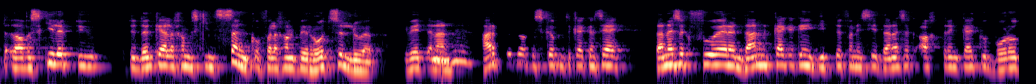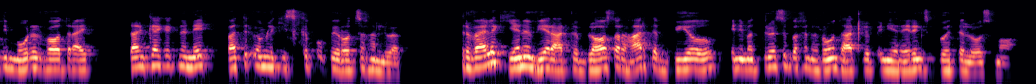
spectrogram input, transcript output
daar was skielik toe toe dink hy hulle gaan miskien sink of hulle gaan op die rotse loop. Jy weet en dan Mhm. hardloop op die skip om te kyk en sê hy, dan is ek voor en dan kyk ek in die diepte van die see, dan is ek agter en kyk hoe borrel die modderwater uit. Dan kyk ek nou net watter oomblik die skip op die rotse gaan loop. Terwyl ek heen en weer hardloop, blaas daar hard 'n beul en die matrose begin rondhardloop en die reddingsbote losmaak.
